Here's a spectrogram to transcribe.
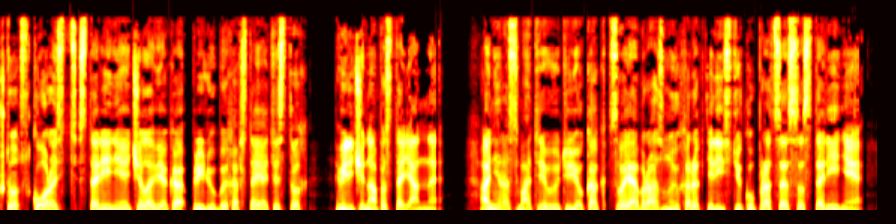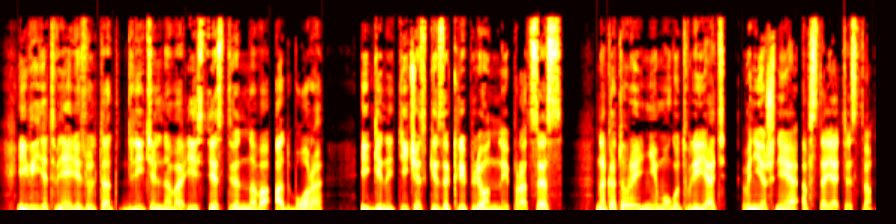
что скорость старения человека при любых обстоятельствах – величина постоянная. Они рассматривают ее как своеобразную характеристику процесса старения и видят в ней результат длительного естественного отбора и генетически закрепленный процесс, на который не могут влиять внешние обстоятельства.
